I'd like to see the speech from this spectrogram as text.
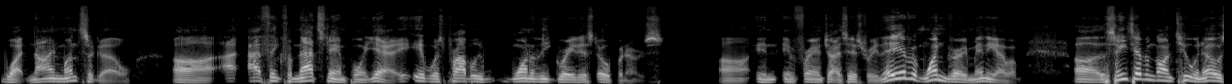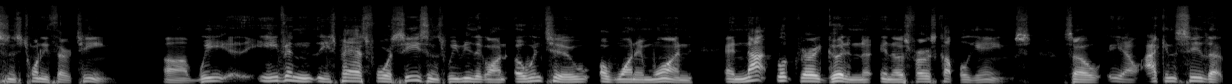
what nine months ago. Uh, I, I think from that standpoint, yeah, it, it was probably one of the greatest openers uh, in in franchise history. They haven't won very many of them. Uh, the Saints haven't gone two and zero since 2013. Uh, we even these past four seasons, we've either gone zero and two or one and one, and not looked very good in the, in those first couple of games. So you know, I can see that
